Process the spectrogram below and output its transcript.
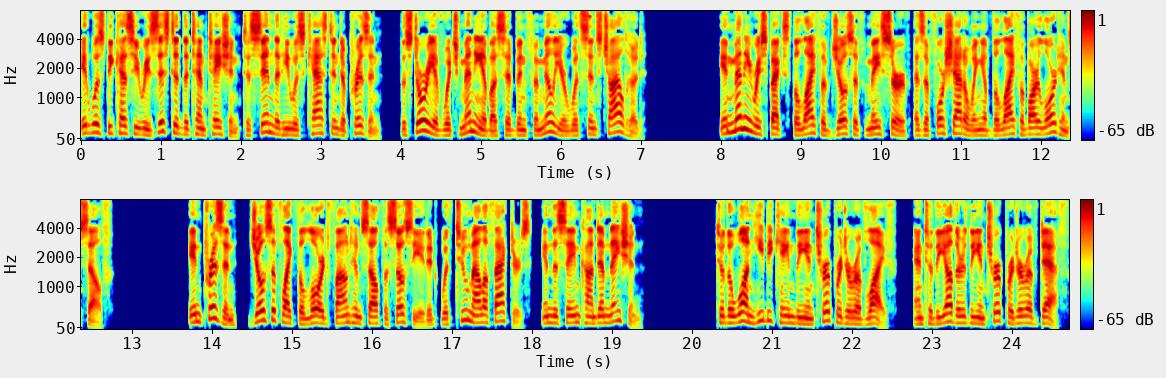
it was because he resisted the temptation to sin that he was cast into prison, the story of which many of us have been familiar with since childhood. In many respects, the life of Joseph may serve as a foreshadowing of the life of our Lord himself. In prison, Joseph, like the Lord, found himself associated with two malefactors in the same condemnation. To the one, he became the interpreter of life, and to the other, the interpreter of death.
